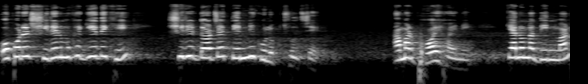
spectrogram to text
ওপরের শিরের মুখে গিয়ে দেখি সিঁড়ির দরজায় তেমনি কুলুপ ঝুলছে। আমার ভয় হয়নি। কেননা দিনমান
